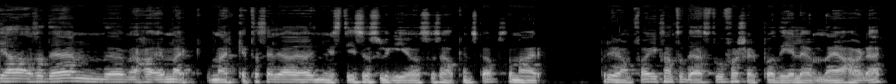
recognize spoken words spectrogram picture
Ja, altså det, det har jeg merk, merket selv. Jeg har undervist i sosiologi og sosialkunnskap, som er programfag. Og det er stor forskjell på de elevene jeg har der,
